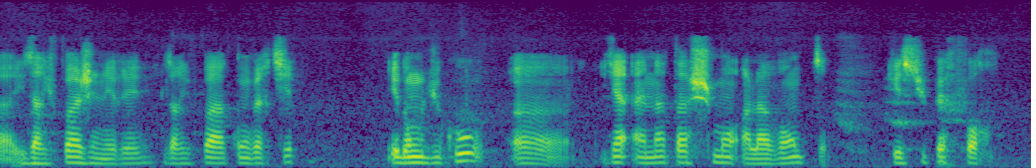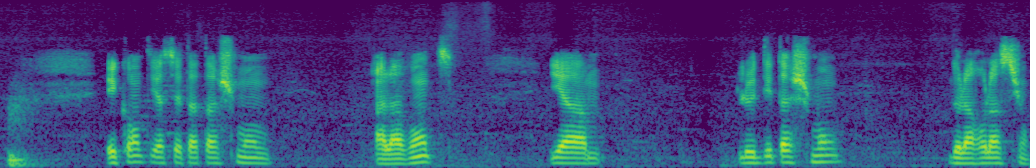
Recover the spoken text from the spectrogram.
Euh, ils n'arrivent pas à générer, ils n'arrivent pas à convertir. Et donc, du coup, euh, il y a un attachement à la vente qui est super fort. Et quand il y a cet attachement à la vente, il y a le détachement de la relation,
